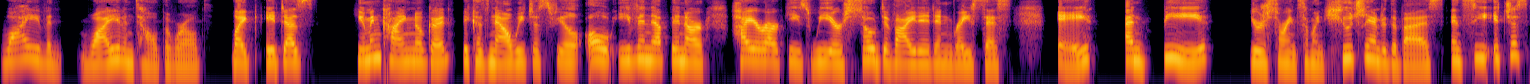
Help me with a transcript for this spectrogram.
why even why even tell the world? Like it does humankind no good because now we just feel, oh, even up in our hierarchies, we are so divided and racist. A and B, you're just throwing someone hugely under the bus. And C, it just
